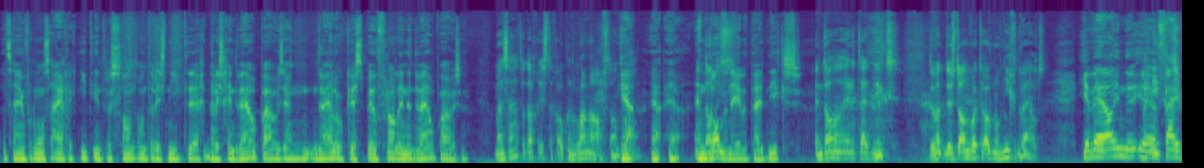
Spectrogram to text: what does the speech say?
Dat zijn voor ons eigenlijk niet interessant, want er is, niet, uh, er is geen dweilpauze. En een dweilorkest speelt vooral in de dweilpauze. Maar zaterdag is toch ook een lange afstand ja, al? Ja, ja. En, en dan, dan is... een hele tijd niks. En dan een hele tijd niks. Dus dan wordt er ook nog niet gedwijld. Jawel, in de eh, niet vijf,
